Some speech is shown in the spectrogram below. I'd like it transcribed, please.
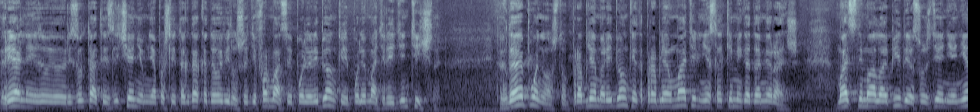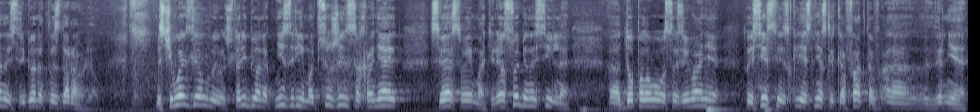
Реальные э, результаты излечения у меня пошли тогда, когда я увидел, что деформации поля ребенка и поля матери идентичны. Тогда я понял, что проблема ребенка – это проблема матери несколькими годами раньше. Мать снимала обиды, осуждение, ненависть, ребенок выздоравливал. Из чего я сделал вывод, что ребенок незримо всю жизнь сохраняет связь своей матерью. Особенно сильно Э, до полового созревания. То есть есть, есть несколько фактов, а, вернее,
